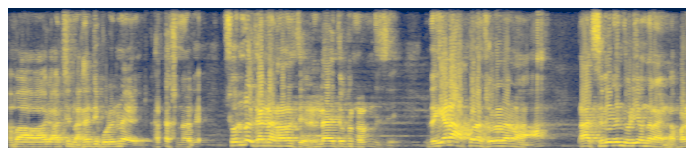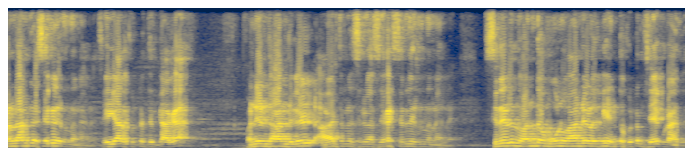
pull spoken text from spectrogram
நம்ம ஆட்சி நகர்த்தி போடுன்னு கரெக்டாக சொன்னார் சொன்னது கரெக்டாக நடந்துச்சு ரெண்டாயிரத்தி எட்டு நடந்துச்சு இதை ஏன்னா அப்போ நான் சொல்லலைன்னா நான் சிறையிலிருந்து வெளியே வந்தேன் நான். பன்னெண்டு ஆண்டுகள் சிறையில் இருந்தேன் நான் செய்யாத குற்றத்திற்காக பன்னிரெண்டு ஆண்டுகள் ஆயிரத்தி தொள்ளாயிரத்தி சிறைவாசியாக சிறையில் இருந்தேன் நான் சிறையிலிருந்து வந்த மூணு ஆண்டுகளுக்கு எந்த குற்றம் செய்யக்கூடாது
